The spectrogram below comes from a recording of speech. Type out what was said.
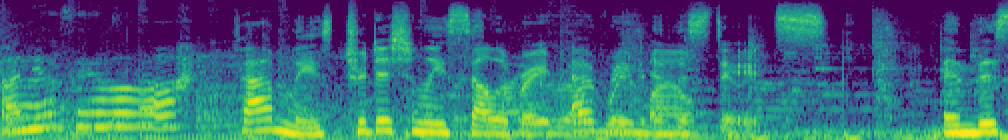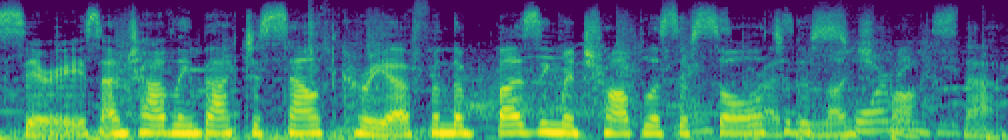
안녕하세요. Families traditionally celebrate every in the States. In this series, I'm traveling back to South Korea from the buzzing metropolis of Seoul to the lunchbox snack.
